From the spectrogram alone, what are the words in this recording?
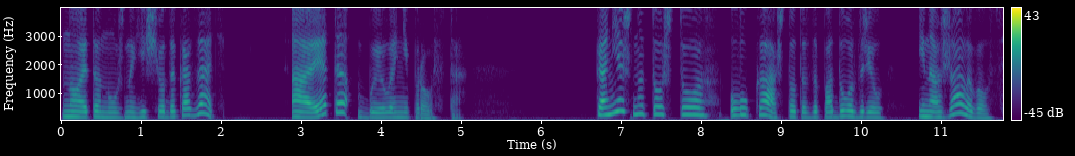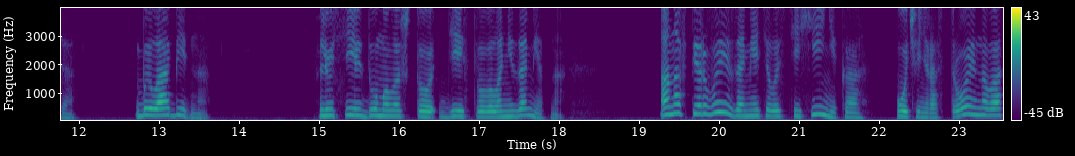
но это нужно еще доказать. А это было непросто. Конечно, то, что Лука что-то заподозрил и нажаловался, было обидно. Люсиль думала, что действовала незаметно. Она впервые заметила стихийника, очень расстроенного,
